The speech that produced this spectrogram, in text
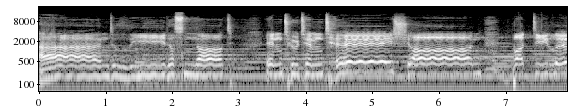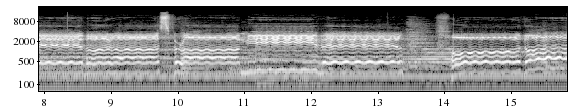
And lead us not into temptation, but deliver us from evil. For thine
